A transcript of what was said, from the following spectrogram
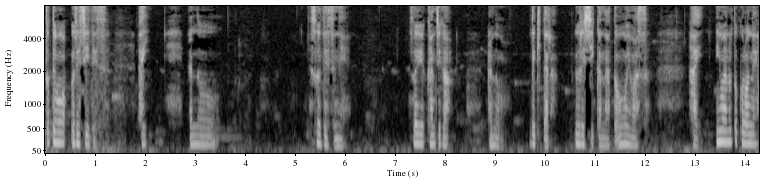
とても嬉しいです。はい。あの、そうですね。そういう感じが、あの、できたら嬉しいかなと思います。はい。今のところね、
